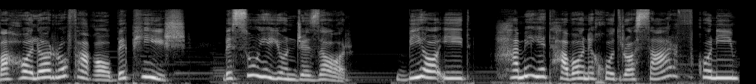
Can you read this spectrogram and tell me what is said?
و حالا رفقا به پیش به سوی یونجزار بیایید همه توان خود را صرف کنیم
